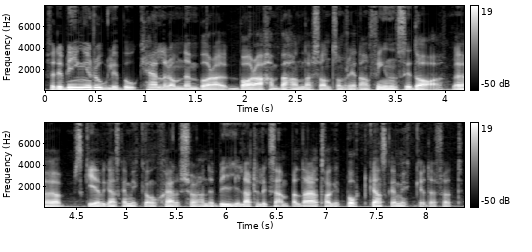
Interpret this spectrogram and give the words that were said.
för det blir ingen rolig bok heller om den bara, bara behandlar sånt som redan finns idag. Jag skrev ganska mycket om självkörande bilar till exempel. Där har jag tagit bort ganska mycket därför att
